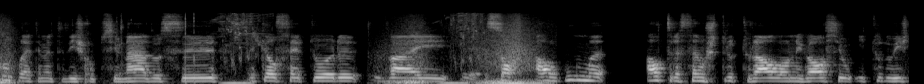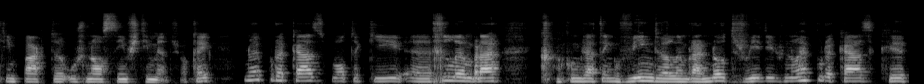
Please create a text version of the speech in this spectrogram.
completamente disrupcionado, se aquele setor vai eh, sofre alguma alteração estrutural ao negócio e tudo isto impacta os nossos investimentos, ok? Não é por acaso, volto aqui a relembrar, como já tenho vindo a lembrar noutros vídeos, não é por acaso que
